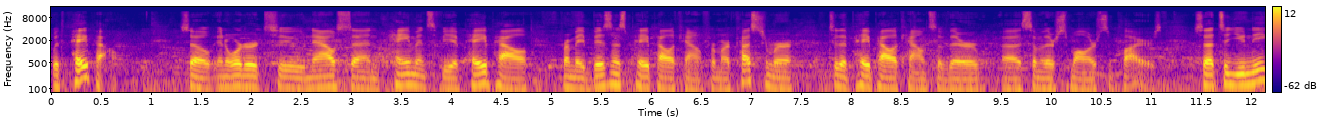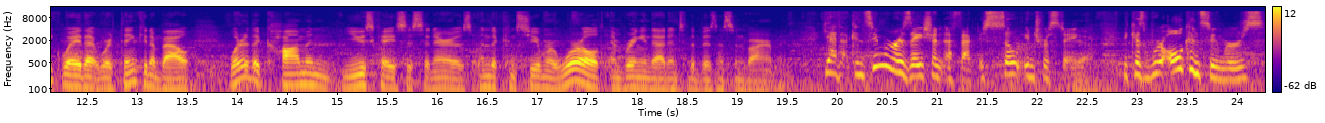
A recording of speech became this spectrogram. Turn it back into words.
with PayPal. So in order to now send payments via PayPal from a business PayPal account from our customer to the PayPal accounts of their, uh, some of their smaller suppliers. So that's a unique way that we're thinking about what are the common use cases, scenarios in the consumer world and bringing that into the business environment. Yeah, that consumerization effect is so interesting Yeah. because we're all consumers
